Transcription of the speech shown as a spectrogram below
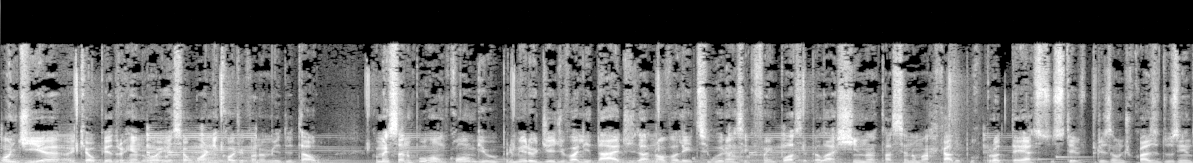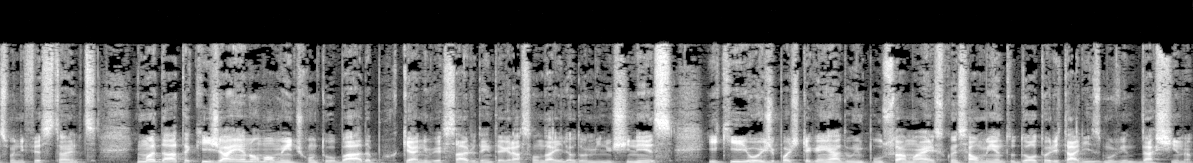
Bom dia, aqui é o Pedro Renault e esse é o Morning Call de Economia do Itaú. Começando por Hong Kong, o primeiro dia de validade da nova lei de segurança que foi imposta pela China está sendo marcado por protestos, teve prisão de quase 200 manifestantes, uma data que já é normalmente conturbada porque é aniversário da integração da ilha ao domínio chinês e que hoje pode ter ganhado um impulso a mais com esse aumento do autoritarismo vindo da China.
